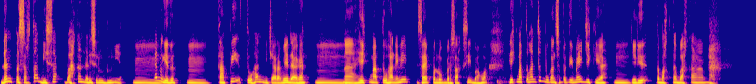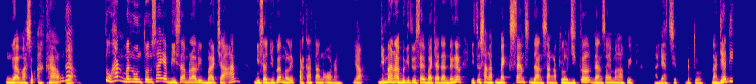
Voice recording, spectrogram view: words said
Dan peserta bisa bahkan dari seluruh dunia. Hmm. Kan begitu. Hmm. Tapi Tuhan bicara beda kan. Hmm. Nah hikmat Tuhan ini saya perlu bersaksi bahwa hikmat Tuhan itu bukan seperti magic ya. Hmm. Jadi tebak-tebakan. nggak masuk akal. Enggak. Ya. Tuhan menuntun saya bisa melalui bacaan, bisa juga melalui perkataan orang. Ya. Di mana begitu saya baca dan dengar itu sangat make sense dan sangat logical dan saya mengakui ah, that's it betul. Nah jadi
